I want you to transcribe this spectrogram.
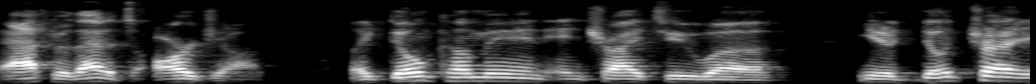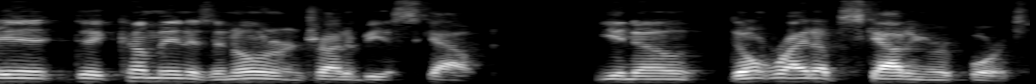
after that, it's our job. Like, don't come in and try to, uh, you know, don't try to, come in as an owner and try to be a scout. You know, don't write up scouting reports.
